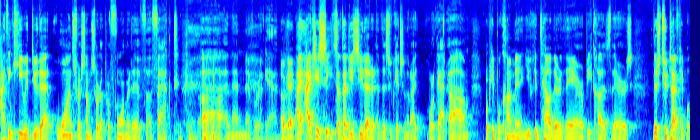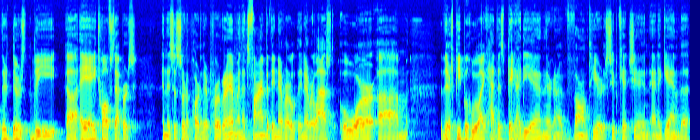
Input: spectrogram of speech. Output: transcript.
I think he would do that once for some sort of performative effect, uh, and then never again. Okay. I I actually see sometimes you see that at the soup kitchen that I work at, um, where people come in and you can tell they're there because there's there's two types of people. There, there's the uh, AA twelve steppers, and this is sort of part of their program, and that's fine, but they never they never last. Or um, there's people who like have this big idea and they're going to volunteer at a soup kitchen. And again, the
